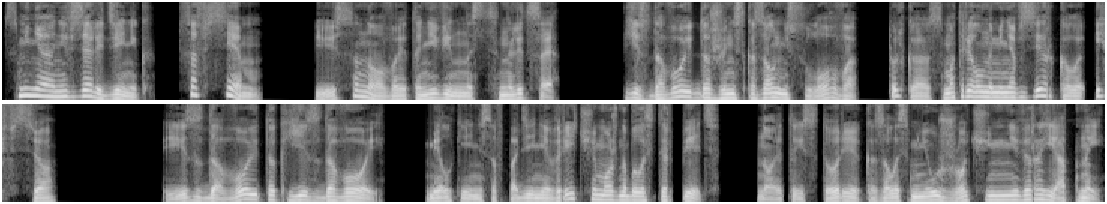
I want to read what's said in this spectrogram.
С меня они взяли денег. Совсем. И снова эта невинность на лице. Ездовой даже не сказал ни слова, только смотрел на меня в зеркало и все. Ездовой так ездовой. Мелкие несовпадения в речи можно было стерпеть, но эта история казалась мне уж очень невероятной.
